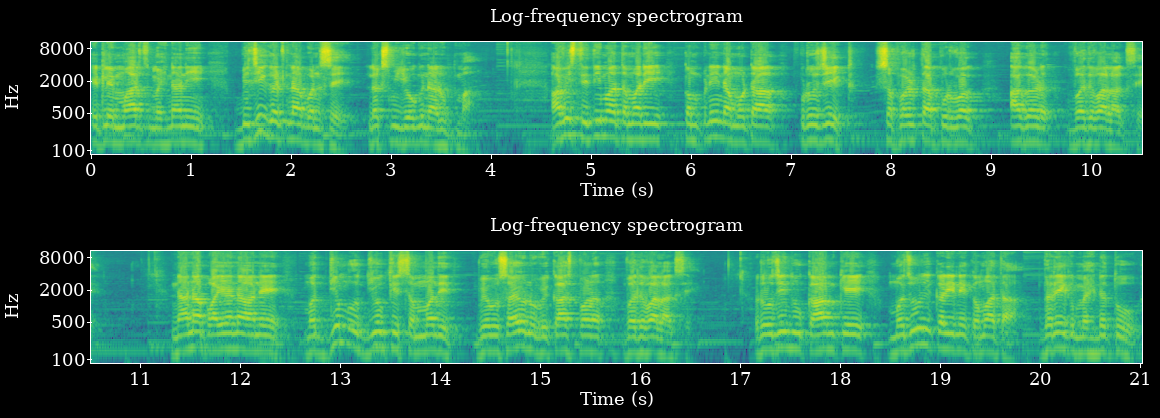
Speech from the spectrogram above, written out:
એટલે માર્ચ મહિનાની બીજી ઘટના બનશે લક્ષ્મી યોગના રૂપમાં. આવી સ્થિતિમાં તમારી કંપનીના મોટા પ્રોજેક્ટ સફળતાપૂર્વક આગળ વધવા લાગશે. નાના પાયાના અને મધ્યમ ઉદ્યોગથી સંબંધિત વ્યવસાયોનો વિકાસ પણ વધવા લાગશે. રોજિંદુ કામ કે મજૂરી કરીને કમાતા દરેક મહેનતુ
